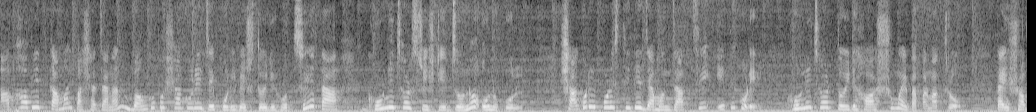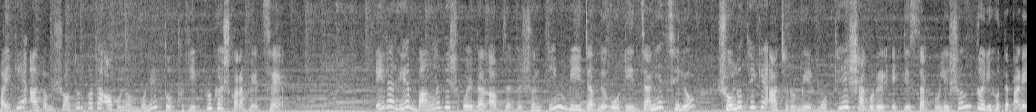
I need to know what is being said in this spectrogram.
আবহাওয়াবিদ কামাল পাশা জানান, বঙ্গোপসাগরে যে পরিবেশ তৈরি হচ্ছে তা ঘূর্ণিঝড় সৃষ্টির জন্য অনুকূল। সাগরের পরিস্থিতি যেমন যাচ্ছে, এতে করে ঘূর্ণিঝড় তৈরি হওয়ার সময়ের ব্যাপার মাত্র। তাই সবাইকে আগাম সতর্কতা অবলম্বনের তথ্যটি প্রকাশ করা হয়েছে। এর আগে Bangladesh weather observation team BWOT জানিয়েছিল, ষোলো থেকে আঠারো মের মধ্যে সাগরের একটি সার্কুলেশন তৈরি হতে পারে।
